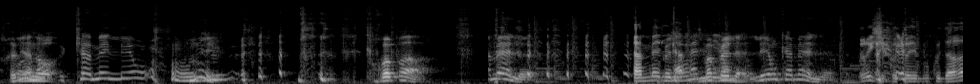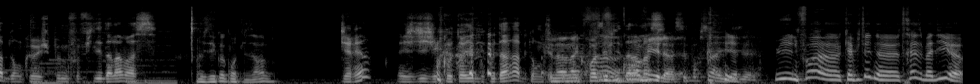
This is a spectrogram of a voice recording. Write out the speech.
serait bien, Oh non? Caméléon. Oh mon Oui. Pourquoi pas Kamel Kamel, Je Kamel, m'appelle Léon. Kamel. c'est vrai que j'ai côtoyé beaucoup d'arabes, donc euh, je peux me faufiler dans la masse. Vous faisiez quoi contre les arabes? J'ai rien. Je dis j'ai côtoyé beaucoup d'arabes, donc je Il peux en a me croisé faufiler beaucoup dans la en masse. ville, c'est pour ça, il disait. Oui, une fois, euh, capitaine euh, 13 m'a dit euh,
